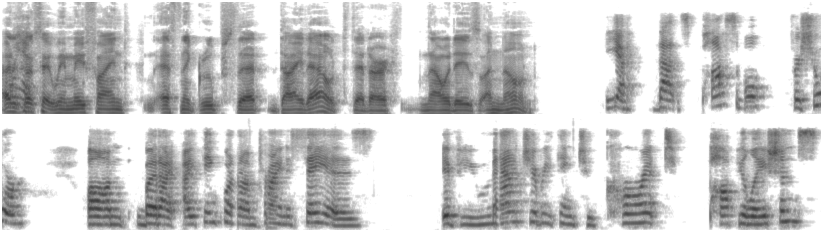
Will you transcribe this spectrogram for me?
I was going to say, we may find ethnic groups that died out that are nowadays unknown. Yeah, that's possible for sure. Um, but I, I think what I'm trying to say is if you match everything to current populations,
